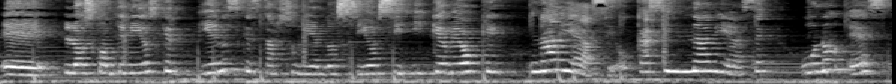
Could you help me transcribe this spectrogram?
eh, los contenidos que tienes que estar subiendo sí o sí y que veo que nadie hace o casi nadie hace, uno es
